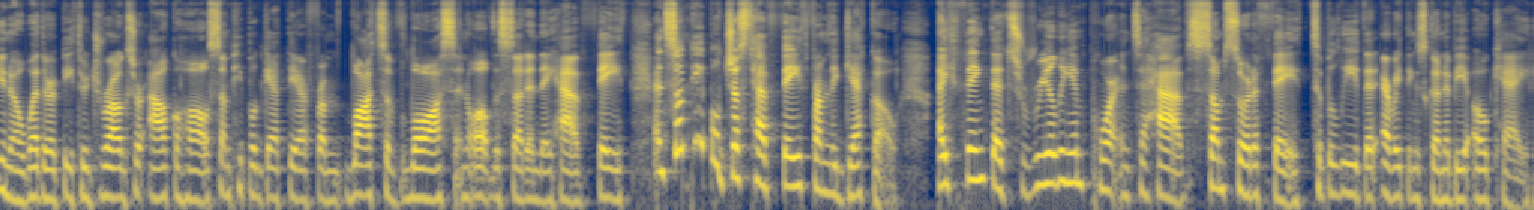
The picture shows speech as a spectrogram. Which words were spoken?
you know, whether it be through drugs or alcohol. Some people get there from lots of loss and all of a sudden they have faith. And some people just have faith from the get go. I think that's really important to have some sort of faith to believe that everything's going to be okay.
